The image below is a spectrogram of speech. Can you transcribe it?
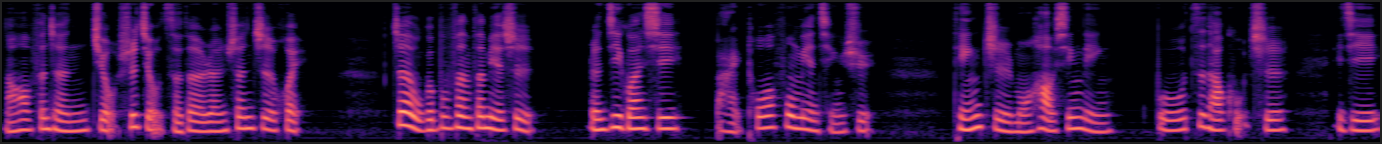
然后分成九十九则的人生智慧。这五个部分分别是：人际关系、摆脱负面情绪、停止磨耗心灵、不自讨苦吃。以及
